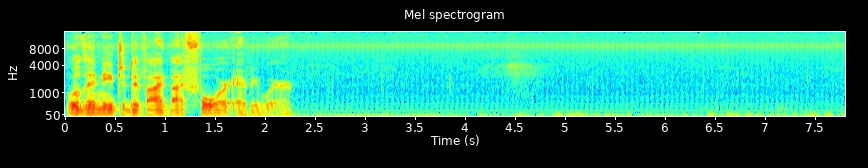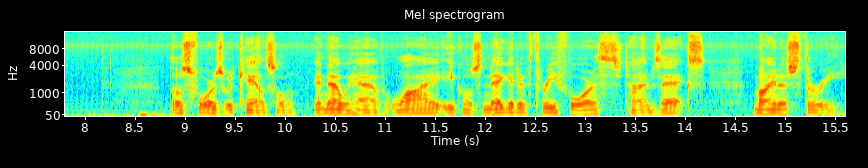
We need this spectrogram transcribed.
We'll then need to divide by 4 everywhere. Those 4's would cancel, and now we have y equals negative 3 fourths times x minus 3.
